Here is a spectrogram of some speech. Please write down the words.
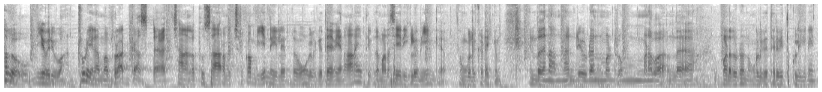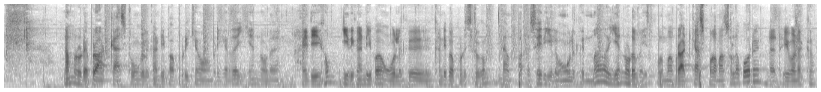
Hello every one today நம்ம ப்ராட்காஸ்ட்டை சேனலில் புதுசாக ஆரம்பிச்சிருக்கோம். எண்ணெயிலிருந்து உங்களுக்கு தேவையான அனைத்து விதமான செய்திகளும் இங்கே உங்களுக்கு கிடைக்கும் என்பதை நான் நன்றியுடன் மற்றும் மனவார்ந்த மனதுடன் உங்களுக்கு தெரிவித்துக் கொள்கிறேன். நம்மளுடைய ப்ராட்காஸ்ட் உங்களுக்கு கண்டிப்பாக பிடிக்கும் அப்படிங்கிறத என்னோட ஐதீகம். இது கண்டிப்பாக உங்களுக்கு கண்டிப்பாக பிடிச்சிருக்கும். நான் பல செய்திகள் உங்களுக்கு நான் என்னோடய வயசு மூலமாக ப்ராட்காஸ்ட் மூலமாக சொல்ல போகிறேன் நன்றி வணக்கம்.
